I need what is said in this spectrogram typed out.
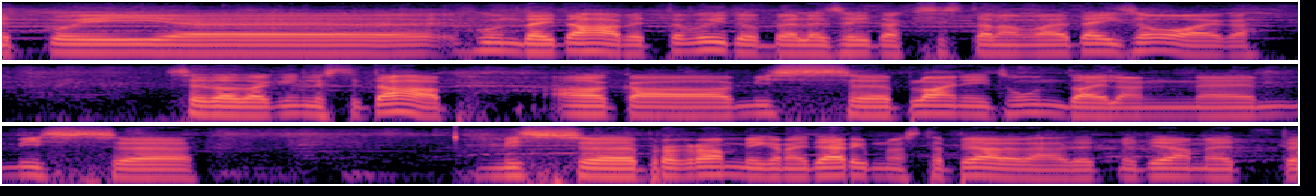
et kui äh, Hyundai tahab, et ta võidu peale sõidaks, siis tal on vaja täishooaega. seda ta kindlasti tahab, aga mis plaanid Hyundai'l on, mis, mis programmiga nad järgmine aasta peale lähevad, et me teame, et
